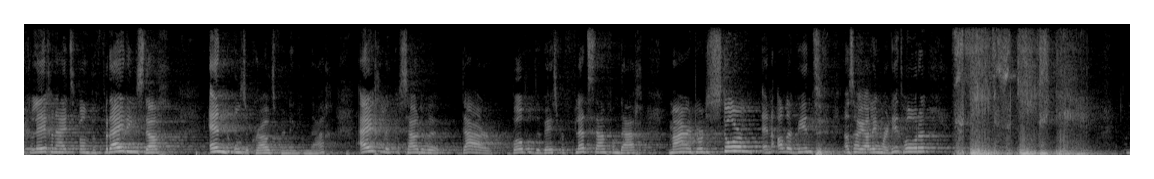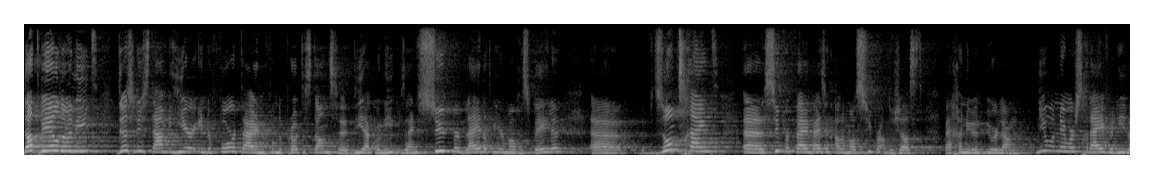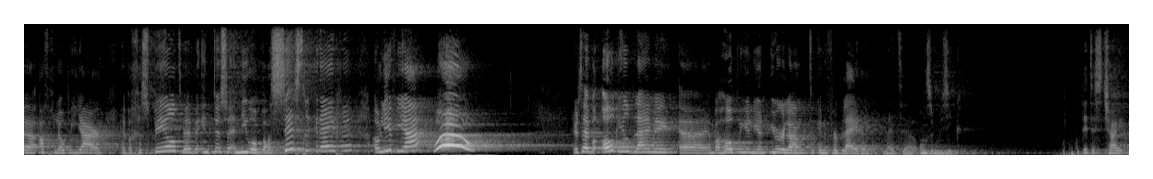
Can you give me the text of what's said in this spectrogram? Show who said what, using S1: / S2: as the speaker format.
S1: gelegenheid van Bevrijdingsdag en onze crowdfunding vandaag. Eigenlijk zouden we daar bovenop de Weesper Flat staan vandaag, maar door de storm en alle wind, dan zou je alleen maar dit horen. Dat wilden we niet. Dus nu staan we hier in de voortuin van de protestantse diaconie. We zijn super blij dat we hier mogen spelen. Uh, de zon schijnt, uh, super fijn. Wij zijn allemaal super enthousiast. Wij gaan nu een uur lang nieuwe nummers schrijven die we afgelopen jaar hebben gespeeld. We hebben intussen een nieuwe bassist gekregen, Olivia. Woe! Daar zijn we ook heel blij mee. Uh, en we hopen jullie een uur lang te kunnen verblijden met onze muziek. Dit is Chai.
